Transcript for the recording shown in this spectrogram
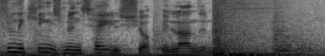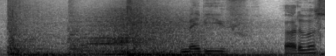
from the Kingsman Tailors shop in London. Maybe you've heard of us?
